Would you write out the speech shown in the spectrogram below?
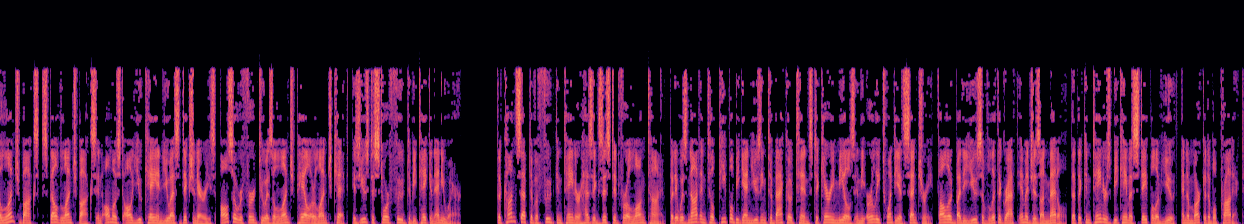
A lunchbox, spelled lunchbox in almost all UK and US dictionaries, also referred to as a lunch pail or lunch kit, is used to store food to be taken anywhere. The concept of a food container has existed for a long time, but it was not until people began using tobacco tins to carry meals in the early 20th century, followed by the use of lithographed images on metal, that the containers became a staple of youth, and a marketable product.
